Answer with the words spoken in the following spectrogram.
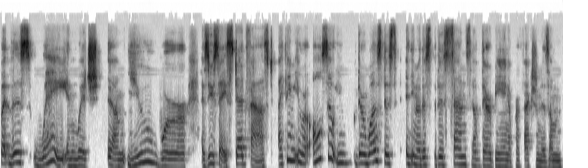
but this way in which um, you were, as you say, steadfast. I think you were also you. There was this, you know, this this sense of there being a perfectionism,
